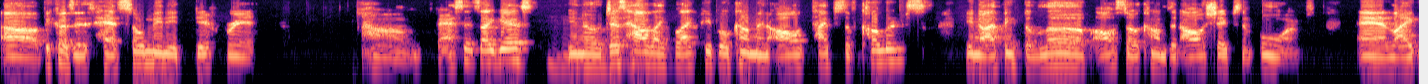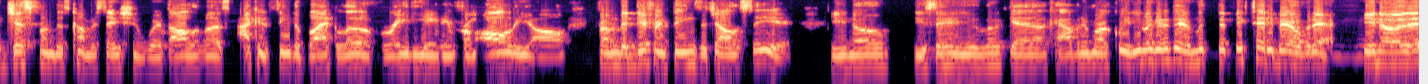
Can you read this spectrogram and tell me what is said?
uh, because it has so many different um, facets, I guess. Mm-hmm. You know, just how like black people come in all types of colors. You know, I think the love also comes in all shapes and forms. And like just from this conversation with all of us, I can see the black love radiating from all of y'all from the different things that y'all said. You know, you say you look at uh, Calvin and Marquis, you look at them, look at the big teddy bear over there. Mm-hmm. You know,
